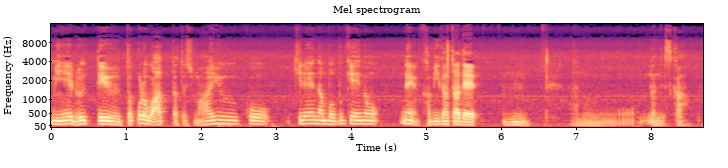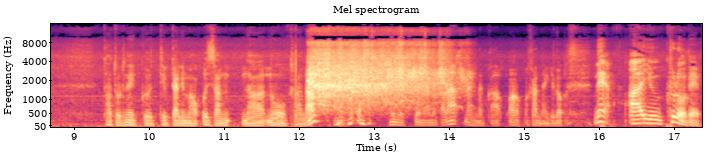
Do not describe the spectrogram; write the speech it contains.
見えるっていうところはあったとしてもああいうこう綺麗なボブ系のね髪型でうんあの、何ですか？タートルネックって言ったら今おじさんなのかな？NHK なのかな？なんだかわかんないけど。ねああいう黒で。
